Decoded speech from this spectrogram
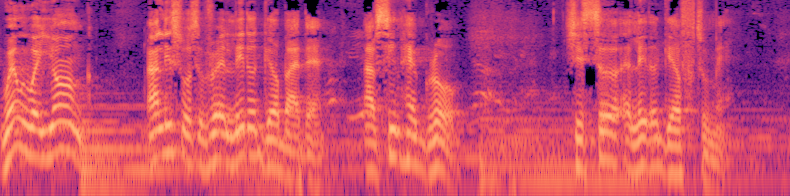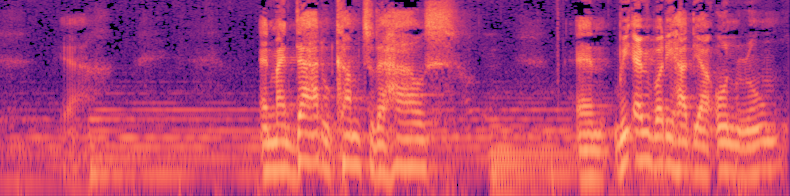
when we were young, Alice was a very little girl by then. I've seen her grow. She's still a little girl to me. Yeah. And my dad would come to the house, and we everybody had their own room.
